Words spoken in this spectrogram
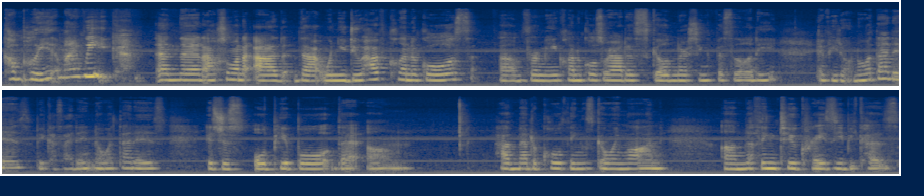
complete my week and then I also want to add that when you do have clinicals um, for me clinicals were at a skilled nursing facility if you don't know what that is because I didn't know what that is it's just old people that um, have medical things going on. Um, nothing too crazy because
